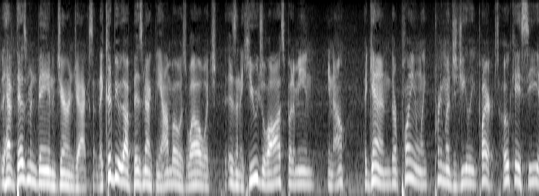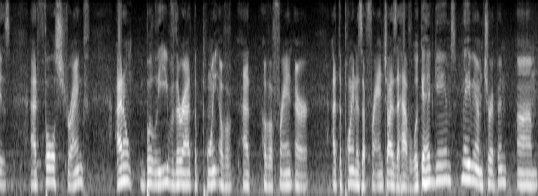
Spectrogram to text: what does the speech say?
they have Desmond Bane and Jaren Jackson. They could be without Bismack Biyombo as well, which isn't a huge loss, but I mean, you know, again, they're playing like pretty much G League players. OKC is at full strength. I don't believe they're at the point of a at of a fran or at the point as a franchise to have look ahead games. Maybe I'm tripping. Um,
